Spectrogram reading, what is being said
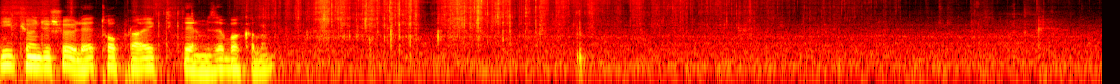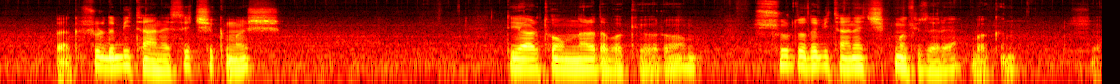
İlk önce şöyle toprağa ektiklerimize bakalım. Bak şurada bir tanesi çıkmış. Diğer tohumlara da bakıyorum. Şurada da bir tane çıkmak üzere. Bakın. Şöyle.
